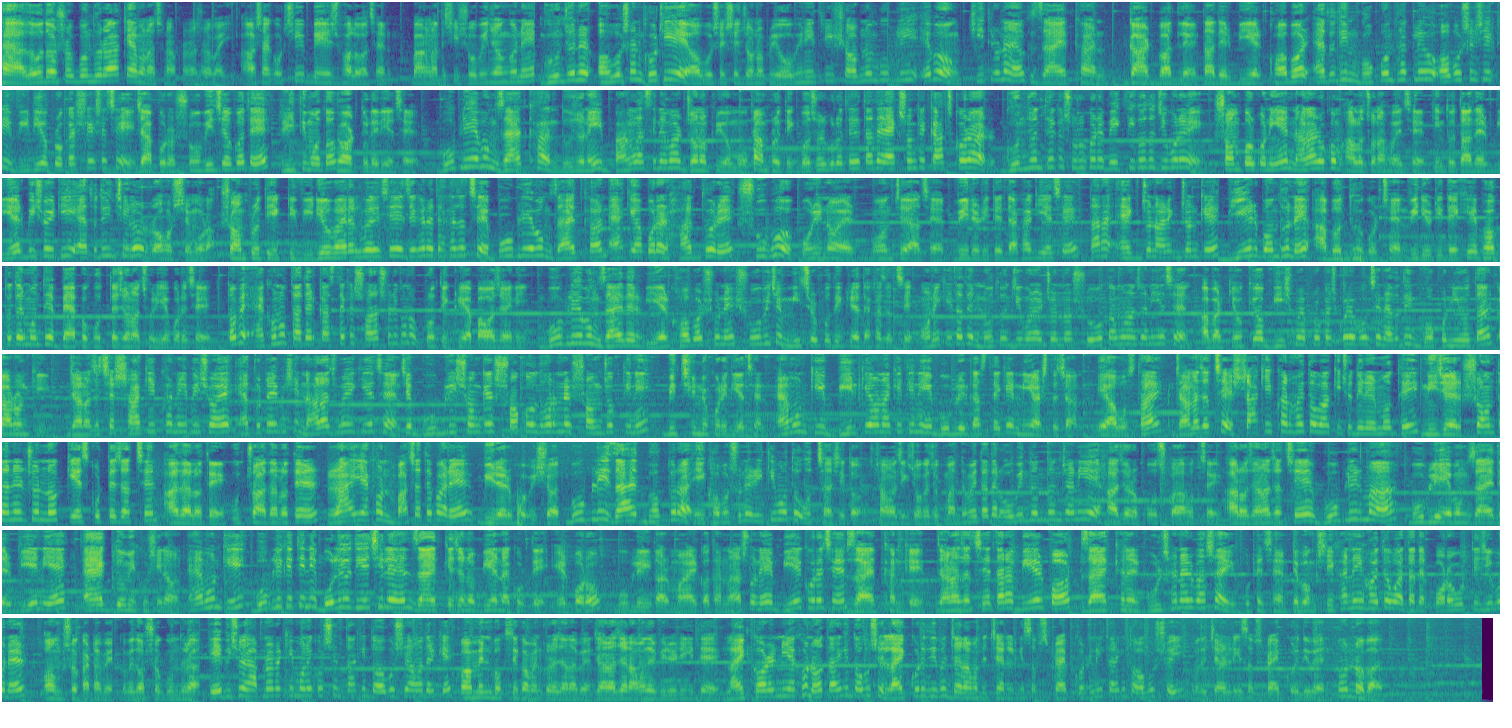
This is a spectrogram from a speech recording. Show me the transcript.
Hello দর্শক বন্ধুরা, কেমন আছেন আপনারা সবাই? আশা করছি বেশ ভালো আছেন। বাংলাদেশি ছবি জঙ্গনে গুঞ্জনের অবসান ঘটিয়ে অবশেষে জনপ্রিয় অভিনেত্রী শবনম বুবলি এবং চিত্রনায়ক জায়েদ খান গার্ড বাঁধলেন তাদের বিয়ের খবর এতদিন গোপন থাকলেও অবশেষে একটি ভিডিও প্রকাশ্যে এসেছে যা পুরো ছবি জগতে রীতিমতো ঝড় তুলে দিয়েছে। বুবলি এবং জায়েদ খান দুজনেই বাংলা সিনেমার জনপ্রিয় মুখ। সাম্প্রতিক বছরগুলোতে তাদের একসঙ্গে কাজ করার গুঞ্জন থেকে শুরু করে ব্যক্তিগত জীবনে সম্পর্ক নিয়ে নানা রকম আলোচনা হয়েছে। কিন্তু তাদের বিয়ের বিষয়টি এতদিন ছিল রহস্যে মোড়া। সম্প্রতি একটি ভিডিও ভাইরাল হয়েছে যেখানে দেখা যাচ্ছে বুবলি এবং জায়েদ খান একে অপরের হাত ধরে শুভ পরিণয়ের মঞ্চে আছেন। ভিডিওটিতে দেখা গিয়েছে, তারা একজন আরেকজনকে বিয়ের বন্ধনে আবদ্ধ করছেন। ভিডিওটি দেখে ভক্তদের মধ্যে ব্যাপক উত্তেজনা ছড়িয়ে পড়েছে। তবে এখনও তাদের কাছ থেকে সরাসরি কোনো প্রতিক্রিয়া পাওয়া যায়নি। বুবলি এবং জায়েদের বিয়ের খবর শুনে সৌবিজে মিশ্র প্রতিক্রিয়া দেখা যাচ্ছে। অনেকেই তাদের নতুন জীবনের জন্য শুভকামনা জানিয়েছেন। আবার কেউ কেউ বিস্ময় প্রকাশ করে বলছেন, এতদিন গোপনীয়তার কারণ কি? জানা যাচ্ছে সাকিব খান এই বিষয়ে এতটাই বেশি নারাজ হয়ে গিয়েছেন যে বুবলির সঙ্গে সকল ধরনের সংযোগ তিনি বিচ্ছিন্ন করে দিয়েছেন। এমনকি বীরকেও নাকি তিনি বুবলির কাছ থেকে নিয়ে আসতে চান। এই অবস্থায় জানা যাচ্ছে সাকিব খান হয়তো বা কিছুদিনের মধ্যেই নিজের সন্তানের জন্য কেস করতে যাচ্ছেন আদালতে। উচ্চ আদালতের রায় এখন বাঁচাতে পারে বীরের ভবিষ্যৎ। বুবলি, জাহেদ ভক্তরা এই খবর শুনে রীতিমতো উচ্ছ্বাসিত। সামাজিক যোগাযোগ মাধ্যমে তাদের অভিনন্দন জানিয়ে হাজারো পোস্ট করা হচ্ছে। আরও জানা যাচ্ছে, বুবলির মা বুবলি এবং জায়েদের বিয়ে নিয়ে একদমই খুশি নন। এমনকি বুবলিকে তিনি বলেও দিয়েছিলেন জায়েদকে যেন বিয়ে না করতে। এরপরও বুবলি তার মায়ের কথা না শুনে বিয়ে করেছেন জায়েদ খানকে। জানা যাচ্ছে তারা বিয়ের পর জায়েদ খানের গুলশানের বাসায় উঠেছেন এবং সেখানেই হয়তোবা তাদের পরবর্তী জীবনের অংশ কাটাবে। তবে দর্শক বন্ধুরা এই বিষয়ে আপনারা কি মনে করছেন তা কিন্তু অবশ্যই আমাদেরকে কমেন্ট বক্সে কমেন্ট করে জানাবেন। যারা যারা আমাদের ভিডিওটিতে লাইক করেননি এখনও, তারা কিন্তু অবশ্যই লাইক করে দিবেন। যারা আমাদের চ্যানেলকে সাবস্ক্রাইব করেনি তারা কিন্তু অবশ্যই আমাদের চ্যানেলটিকে সাবস্ক্রাইব করে দিবেন। ধন্যবাদ।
